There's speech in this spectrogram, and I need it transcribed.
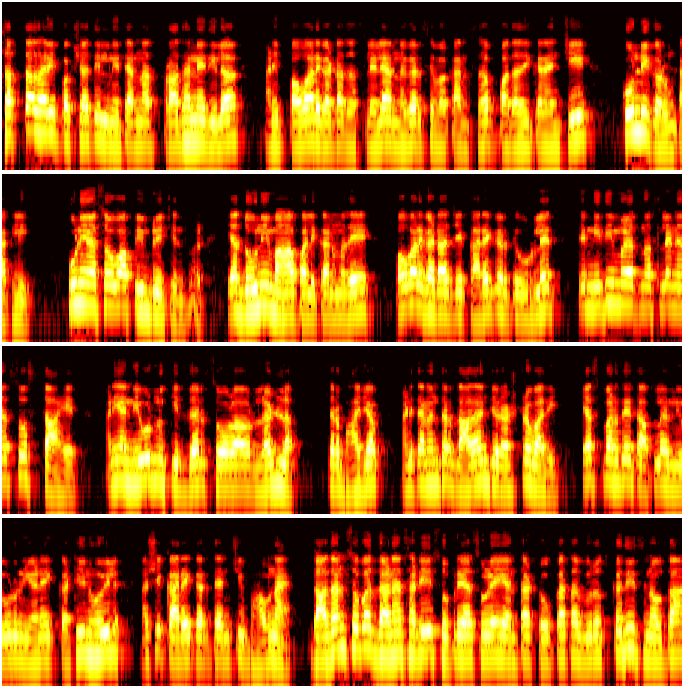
सत्ताधारी पक्षातील नेत्यांनाच प्राधान्य दिलं आणि पवार गटात असलेल्या नगरसेवकांसह पदाधिकाऱ्यांची कोंडी करून टाकली. पुणे असो वा पिंपरी चिंचवड या दोन्ही महापालिकांमध्ये पवार गटाचे कार्यकर्ते उरलेत ते निधी मिळत नसल्याने अस्वस्थ आहेत. आणि या निवडणुकीत जर सोहळावर लढलं तर भाजप आणि त्यानंतर दादांची राष्ट्रवादी या स्पर्धेत आपलं निवडून येणे कठीण होईल अशी कार्यकर्त्यांची भावना आहे. दादांसोबत जाण्यासाठी सुप्रिया सुळे यांचा टोकाचा विरोध कधीच नव्हता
